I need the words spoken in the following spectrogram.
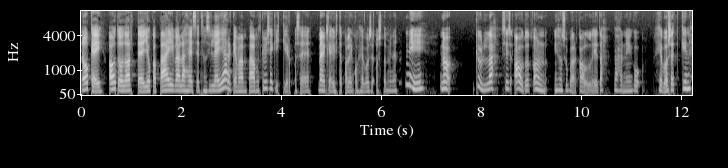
no okei, autoa tarvitsee joka päivä lähes, että se on silleen järkevämpää, mutta kyllä sekin kirpasee melkein yhtä paljon kuin hevosen ostaminen. Niin, no kyllä, siis autot on ihan superkalliita, vähän niin kuin hevosetkin.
